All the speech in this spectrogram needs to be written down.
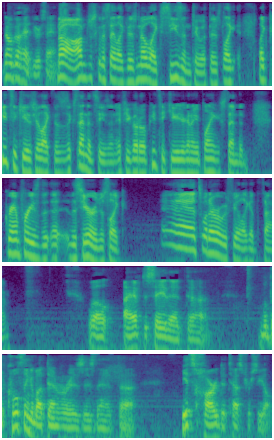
No, go ahead. You were saying. No, I'm just gonna say like there's no like season to it. There's like like PTQs. You're like this is extended season. If you go to a PTQ, you're gonna be playing extended. Grand Prix th- uh, this year are just like, eh, it's whatever we feel like at the time. Well, I have to say that uh, what the cool thing about Denver is is that uh, it's hard to test for sealed.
